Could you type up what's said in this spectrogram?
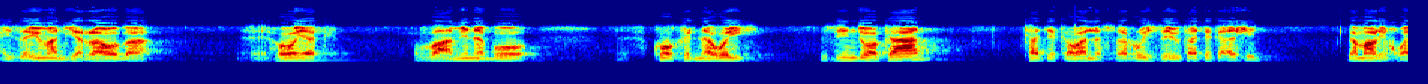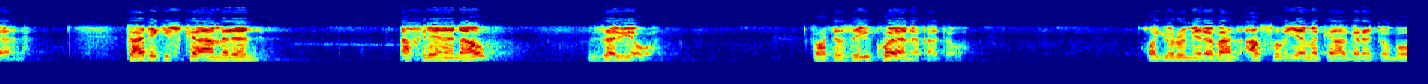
أي زيمان جراوة بهويك ضامنة بو کۆکردنەوەی زیندوەکان کاتێکەوە لەسەر ڕووی زەوی کاتێک ئاژین لە ماڵی خۆیانە کاتێکیش کە ئەمرن ئەخرێنە ناو زەویەوە کەواتە زەوی کۆیان نکاتەوە خۆی گەۆ میێرەبان ئەسڵ ئێمە کە ئاگەرێتەوە بۆ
